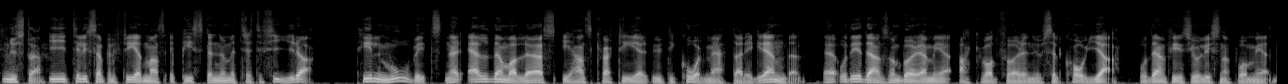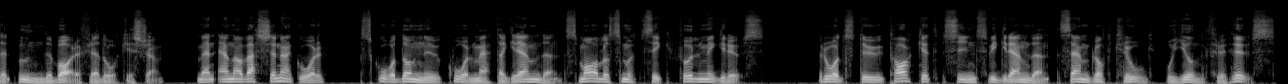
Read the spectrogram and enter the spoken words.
Just det. I till exempel Fredmans epistel nummer 34 till Movitz när elden var lös i hans kvarter ute i kolmätaregränden. Eh, och det är den som börjar med Ack vad för en usel koja. Och den finns ju att lyssna på med den underbara Fred Åkerström. Men en av verserna går Skådom nu kolmätargränden, smal och smutsig, full med grus. Rådstugtaket syns vid gränden, sen blott krog och jungfruhus.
